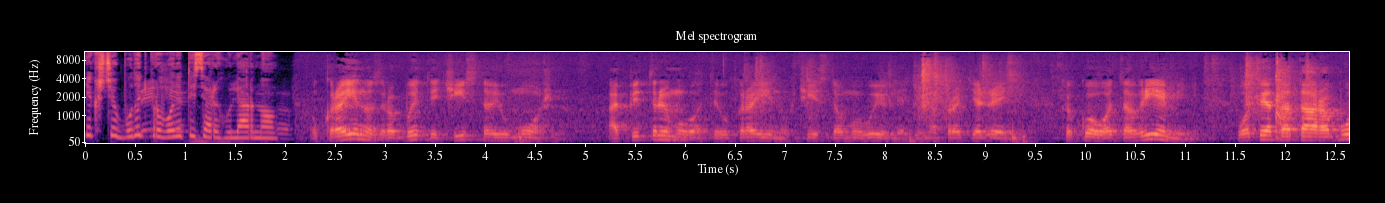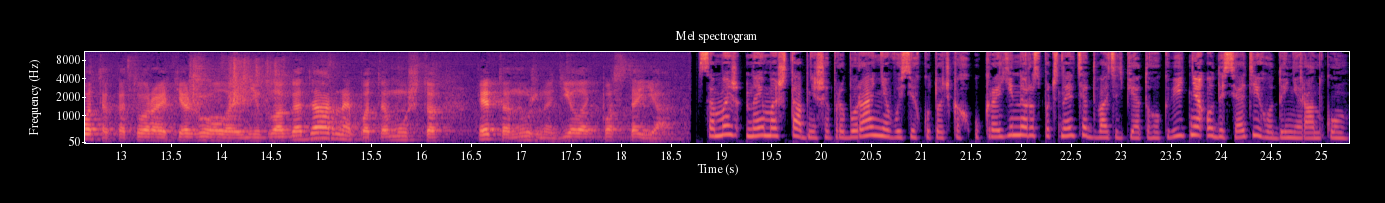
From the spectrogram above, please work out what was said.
якщо будуть проводитися регулярно. Україну зробити чистою можна, а підтримувати Україну в чистому вигляді на протяжении какого-то времени, вот это та работа, которая тяжелая и неблагодарная, потому что это нужно делать постоянно. Саме ж наймасштабніше прибирання в усіх куточках України розпочнеться 25 квітня о 10 годині ранку.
